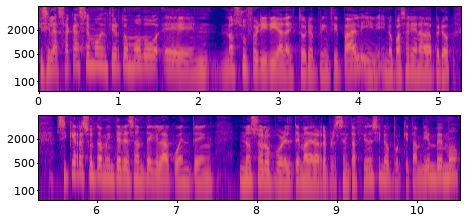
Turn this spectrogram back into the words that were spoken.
que si la sacásemos en cierto modo eh, no sufriría la historia principal y, no pasaría nada, pero sí que resulta muy interesante que la cuenten no solo por el tema de la representación, sino porque también vemos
